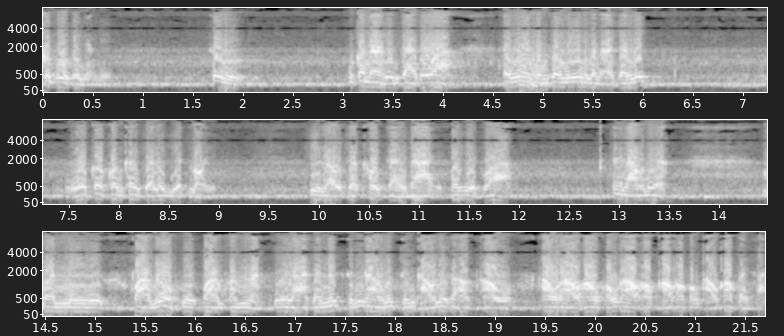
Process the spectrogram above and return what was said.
ก็พูดเป็นอย่างนี้ ซึ่งมันก็น่าเห็นใจเพราะว่าไอ้เรื่องตรงนี้มันอาจจะลึกแล้วก็ค่อนข้างจะละเอียดหน่อย ที่เราจะเข้าใจได้เพราะเหตุว่าให้เราเนี่ย มันมีความโลภมีความกำหนัด เวลาจะนึกถึงเรานึกถึงเขาเนี่ยก็เอาเอาเอาเราเอาของเราเอาเขาเอาของเขาเข้าไปใส่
